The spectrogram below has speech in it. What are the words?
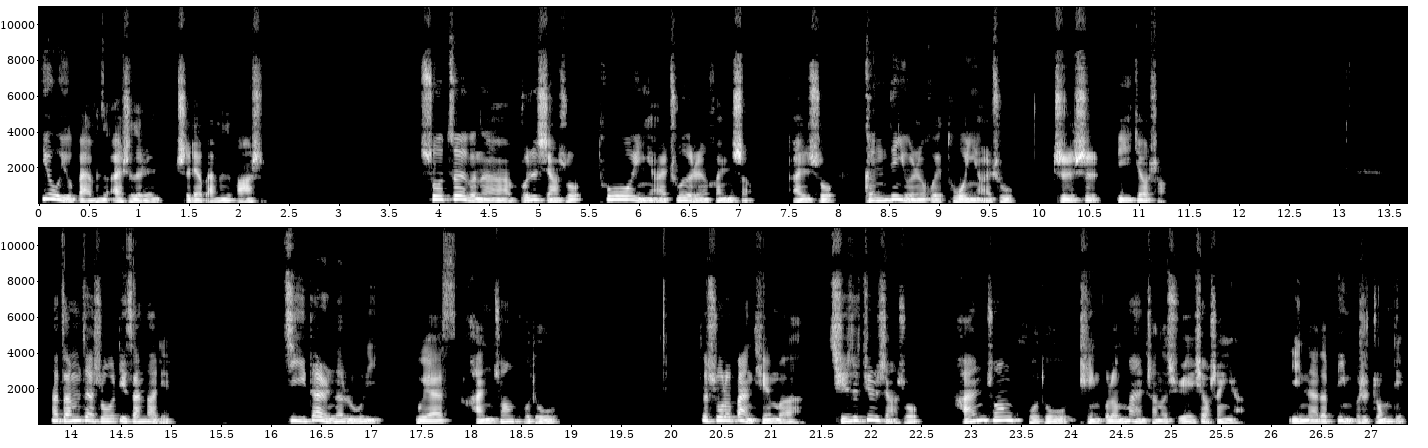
又有百分之二十的人吃掉百分之八十。说这个呢，不是想说脱颖而出的人很少，而是说肯定有人会脱颖而出，只是比较少。那咱们再说第三大点，几代人的努力 vs 寒窗苦读。这说了半天吧，其实就是想说，寒窗苦读挺过了漫长的学校生涯，迎来的并不是终点，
